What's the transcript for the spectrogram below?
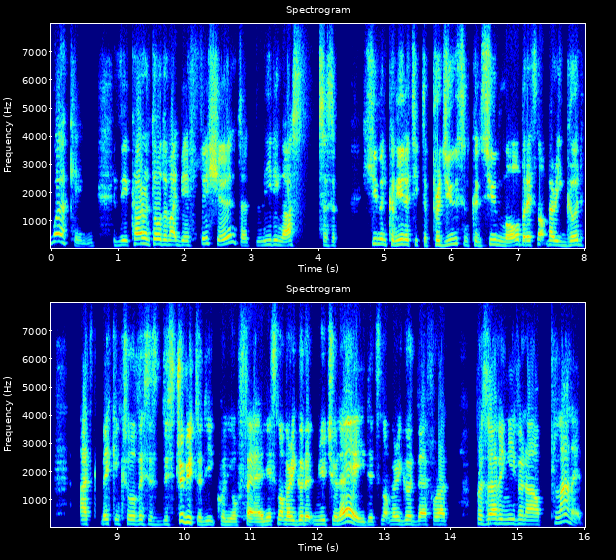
working. The current order might be efficient at leading us as a human community to produce and consume more, but it's not very good at making sure this is distributed equally or fairly. It's not very good at mutual aid. It's not very good, therefore, at preserving even our planet,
